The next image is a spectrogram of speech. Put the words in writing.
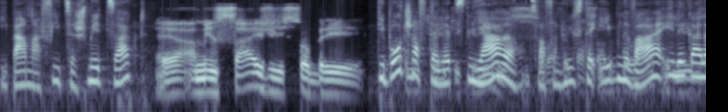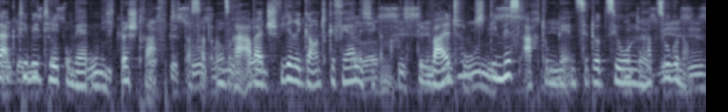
Ibama-Vize Schmidt sagt, die Botschaft der letzten Jahre, und zwar von höchster Ebene, war, illegale Aktivitäten werden nicht bestraft. Das hat unsere Arbeit schwieriger und gefährlicher gemacht. Die Gewalt und die Missachtung der Institutionen hat zugenommen.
